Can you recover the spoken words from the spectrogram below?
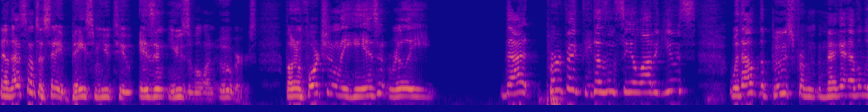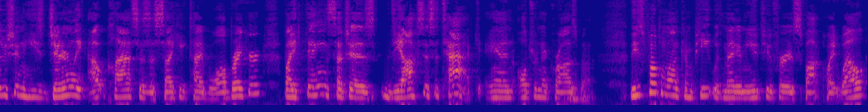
Now that's not to say base Mewtwo isn't usable on Ubers, but unfortunately he isn't really that perfect. He doesn't see a lot of use. Without the boost from Mega Evolution, he's generally outclassed as a Psychic type wall breaker by things such as Deoxys Attack and Ultra Necrozma. These Pokemon compete with Mega Mewtwo for his spot quite well,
